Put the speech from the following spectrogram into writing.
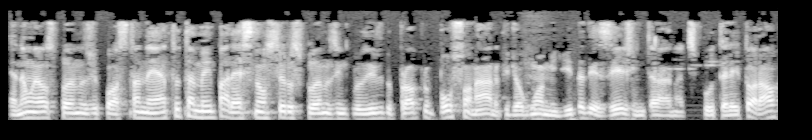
É, não é os planos de Costa Neto, também parece não ser os planos, inclusive, do próprio Bolsonaro, que de alguma medida deseja entrar na disputa eleitoral,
